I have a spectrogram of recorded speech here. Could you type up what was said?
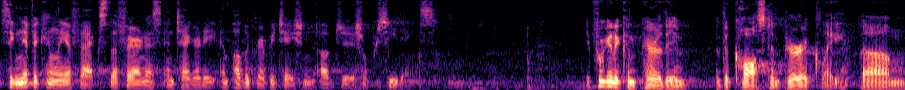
significantly affects the fairness, integrity, and public reputation of judicial proceedings. If we're going to compare the, the cost empirically um,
